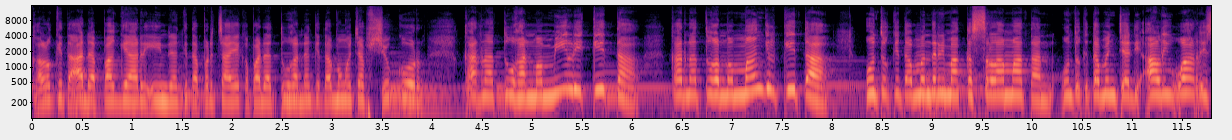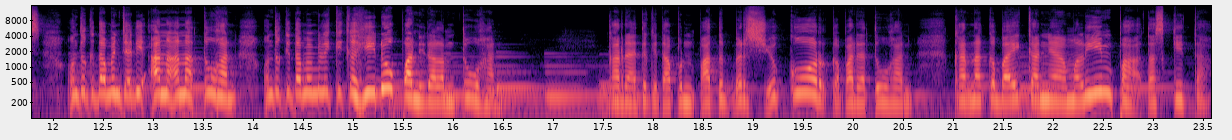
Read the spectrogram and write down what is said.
Kalau kita ada pagi hari ini dan kita percaya kepada Tuhan dan kita mengucap syukur karena Tuhan memilih kita, karena Tuhan memanggil kita untuk kita menerima keselamatan, untuk kita menjadi ahli waris, untuk kita menjadi anak-anak Tuhan, untuk kita memiliki kehidupan di dalam Tuhan. Karena itu kita pun patut bersyukur kepada Tuhan karena kebaikannya melimpah atas kita.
